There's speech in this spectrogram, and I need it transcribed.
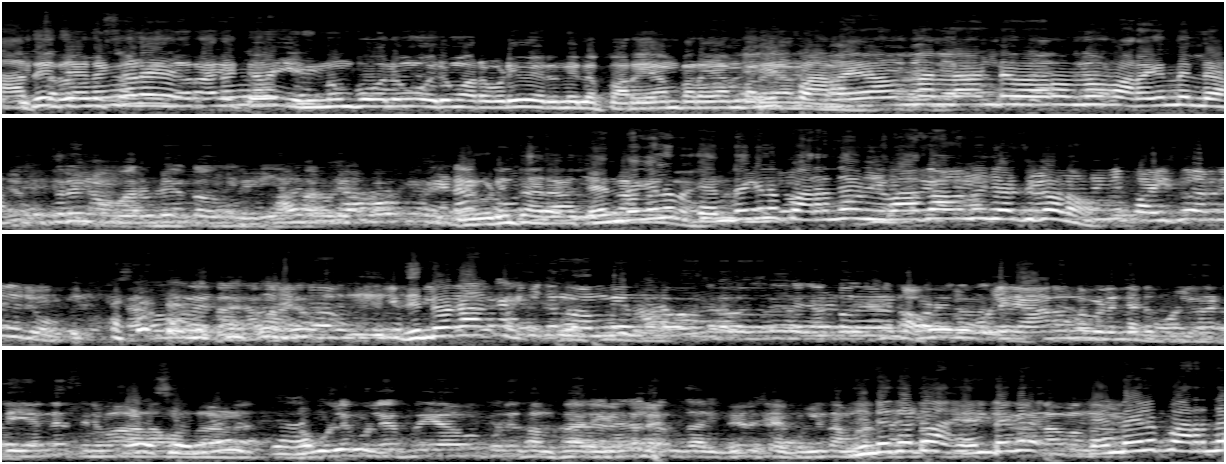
അത് ജനങ്ങൾ ജനങ്ങൾ ഇന്നും പോലും ഒരു മറുപടി വരുന്നില്ല പറയാൻ പറയാൻ പറയാൻ പറയാൻ പറയാമെന്നല്ലാണ്ട് വേറൊന്നും പറയുന്നില്ല. എന്തെങ്കിലും എന്തെങ്കിലും പറഞ്ഞ വിവാദമാണെന്ന് വിചാരിച്ചിട്ടാണോ? ഞാനൊന്ന് വിളിച്ചിട്ട് പുള്ളി ഡി എൻ എ സിനിമ കാണാൻ വന്നതാണ്. അപ്പൊ പുള്ളി പുള്ളിയെ ഫ്രീ ആവും പുള്ളി സംസാരിക്കും അല്ലേ? തീർച്ചയായും പുള്ളി നമ്മുടെ ചേട്ടാ എന്തെങ്കിലും. എന്തെങ്കിലും പറഞ്ഞ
